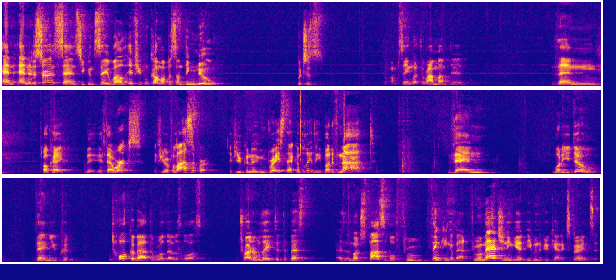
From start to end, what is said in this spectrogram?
And, and in a certain sense, you can say, well, if you can come up with something new, which is, I'm saying like the Rambam did, then okay, if that works, if you're a philosopher, if you can embrace that completely. But if not, then what do you do? Then you could talk about the world that was lost, try to relate to it the best as much as possible through thinking about it, through imagining it, even if you can't experience it.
